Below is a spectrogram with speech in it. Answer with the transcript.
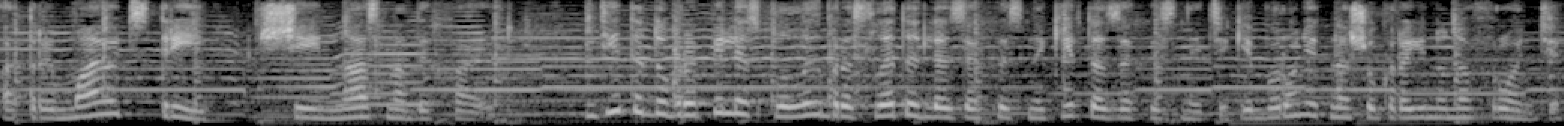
а тримають стрій, ще й нас надихають. Діти добропілля сплели браслети для захисників та захисниць, які боронять нашу країну на фронті,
